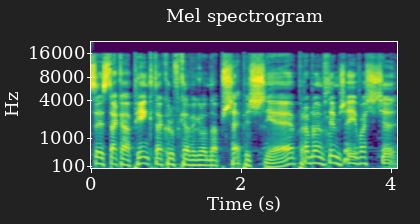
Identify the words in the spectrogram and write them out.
Co jest taka piękna krówka, wygląda przepysznie. Problem w tym, że jej właściciel,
